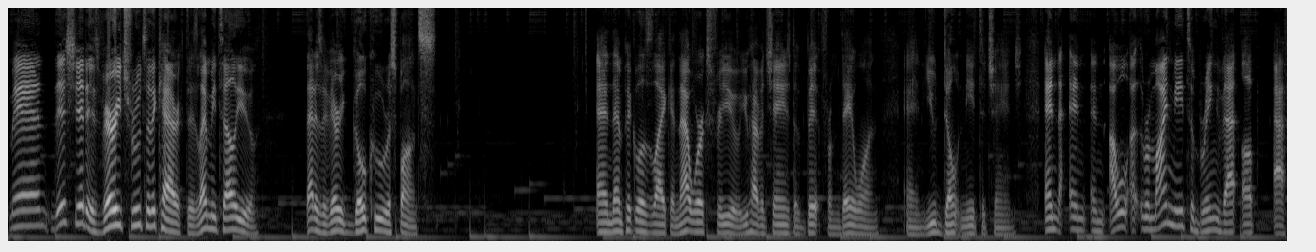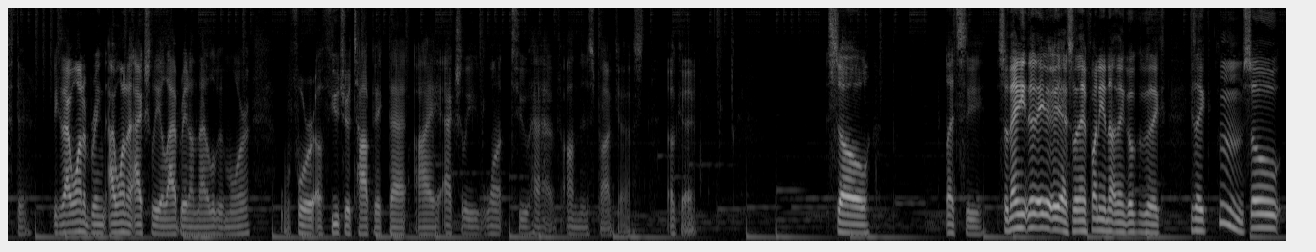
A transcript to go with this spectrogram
"Man, this shit is very true to the characters. Let me tell you." That is a very Goku response. And then Piccolo's like, and that works for you. You haven't changed a bit from day one, and you don't need to change. And and and I will uh, remind me to bring that up after because I want to bring I want to actually elaborate on that a little bit more for a future topic that I actually want to have on this podcast. Okay. So let's see. So then, he, yeah. So then, funny enough, then Goku like, he's like, hmm. So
